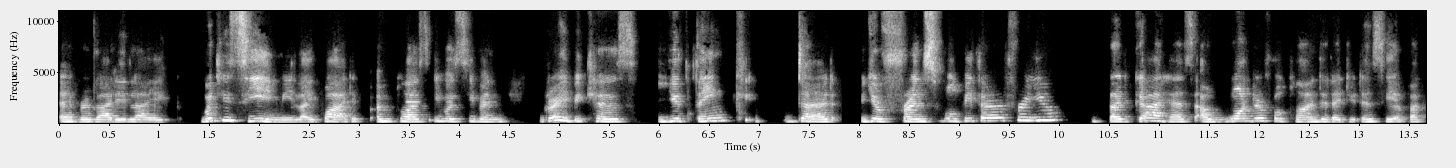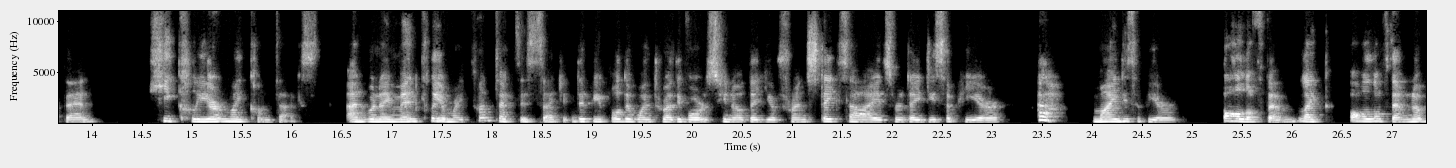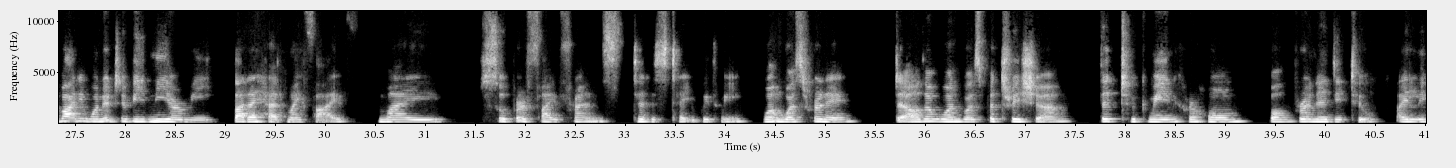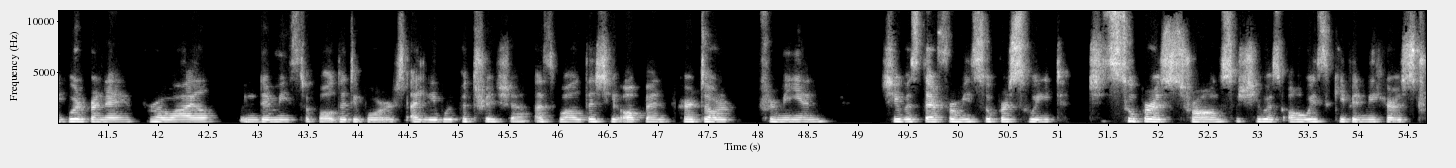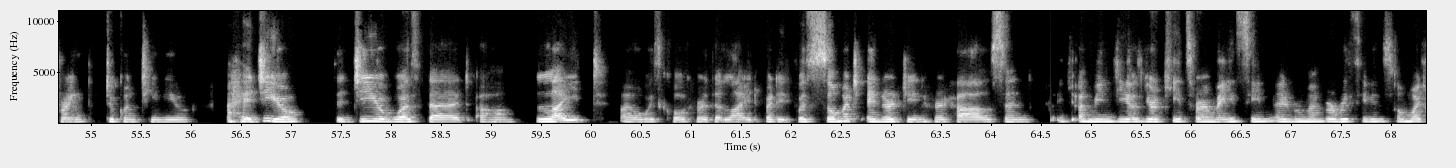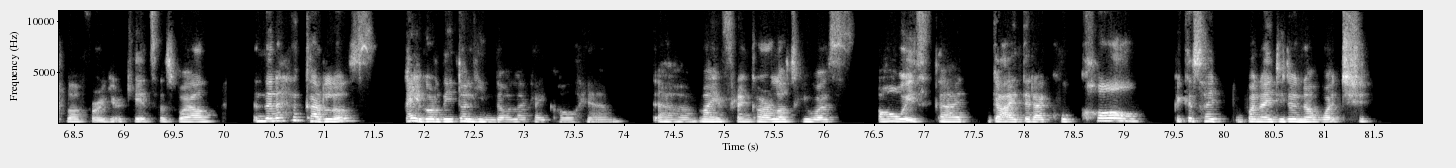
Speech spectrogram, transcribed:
everybody like what do you see in me like what? And plus it was even great because you think that your friends will be there for you. But God has a wonderful plan that I didn't see it back then. He cleared my contacts. And when I meant clear my contacts, it's like the people that went through a divorce, you know, that your friends take sides or they disappear. Ah, mine disappeared. All of them, like all of them. Nobody wanted to be near me, but I had my five, my super five friends that stayed with me. One was Renee, the other one was Patricia, that took me in her home. Well, Renee did too. I lived with Renee for a while in the midst of all the divorce. I lived with Patricia as well, that she opened her door for me and she was there for me, super sweet. She's super strong, so she was always giving me her strength to continue. I had Gio. The Gio was that um, light. I always call her the light, but it was so much energy in her house. And I mean, you, your kids are amazing. I remember receiving so much love for your kids as well. And then I had Carlos, el gordito lindo, like I call him. Uh, my friend Carlos, he was always that guy that I could call because I, when I didn't know what to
